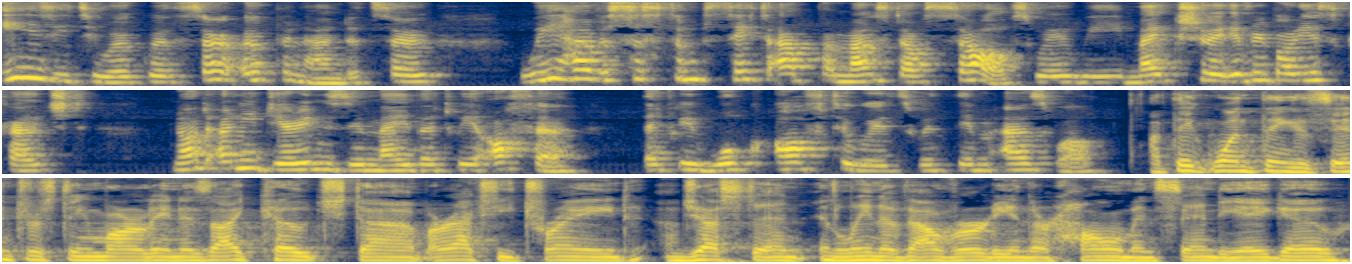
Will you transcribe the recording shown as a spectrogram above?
easy to work with, so open handed. So we have a system set up amongst ourselves where we make sure everybody is coached, not only during Zume, but we offer that we walk afterwards with them as well. I think one thing that's interesting, Marlene, is I coached um, or actually trained Justin and Lena Valverde in their home in San Diego.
